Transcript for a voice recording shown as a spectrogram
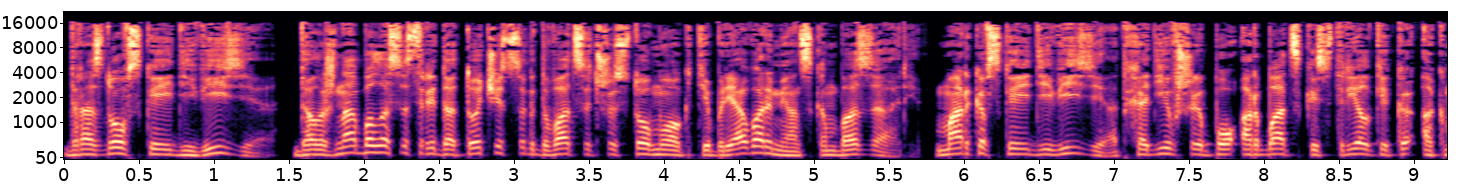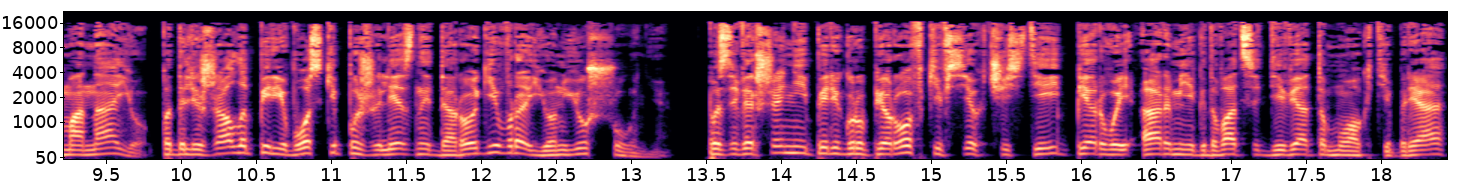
Дроздовская дивизия должна была сосредоточиться к 26 октября в Армянском базаре. Марковская дивизия, отходившая по Арбатской стрелке к Акманаю, подлежала перевозке по железной дороге в район Юшуни. По завершении перегруппировки всех частей первой армии к 29 октября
